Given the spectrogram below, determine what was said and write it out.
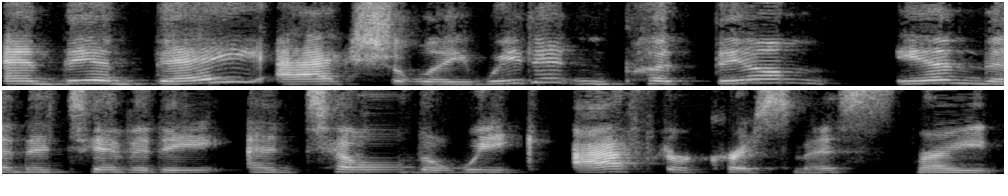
and then they actually we didn't put them in the nativity until the week after christmas right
